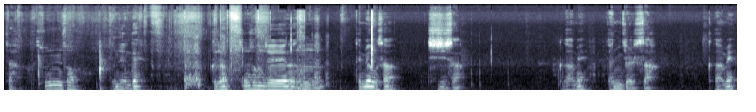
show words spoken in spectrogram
자 순서 문제인데 그죠? 순서 문제는 음, 대명사, 지시사, 그 다음에 연결사, 그 다음에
